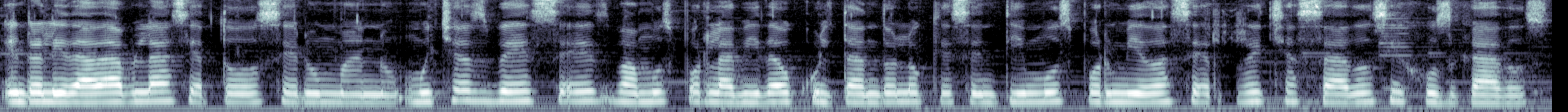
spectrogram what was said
en realidad habla hacia todo ser humano. Muchas veces vamos por la vida ocultando lo que sentimos por miedo a ser rechazados y juzgados.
